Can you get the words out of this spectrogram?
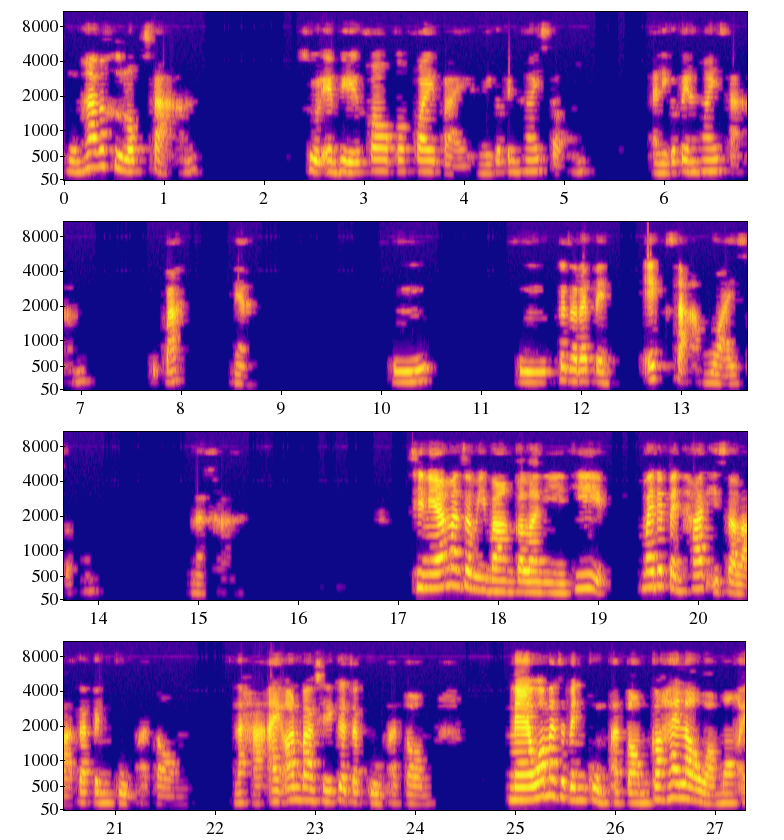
หมู่ห้าก็คือลบสาม สูตร empirical ก็ค่อยไป อันนี้ก็เป็นห้อยสอง อันนี้ก็เป็นห้อยสามถูกปะเนี่ยฟื้ฟื้ก็จะได้เป็น x สาม y สองนะคะ ทีนี้มันจะมีบางกรณีที่ไม่ได้เป็นธาตุอิสระแต่เป็นกลุ่มอะตอมนะคะ ไอออนบางชนิดเกิดจากกลุ่มอะตอม แม้ว่ามันจะเป็นกลุ่มอะตอมก็ให้เราอะมองไอ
